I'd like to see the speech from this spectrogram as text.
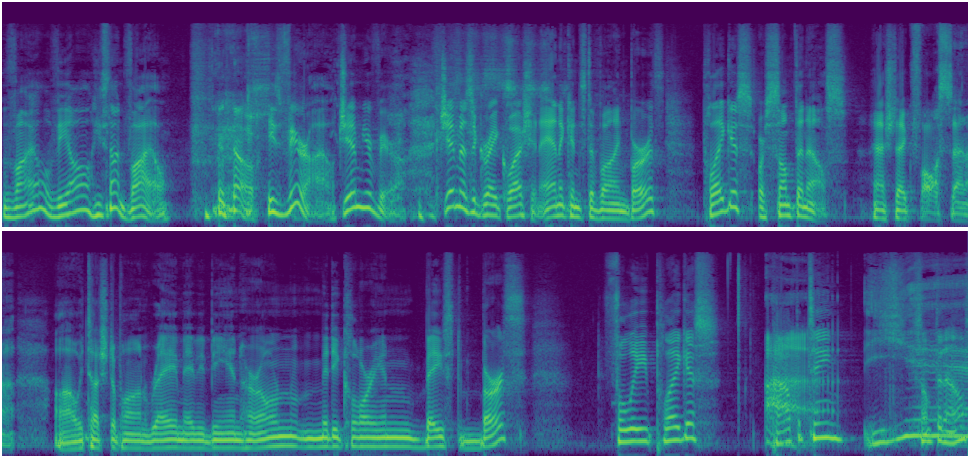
Vial? Vial? He's not vile. no. He's virile. Jim, you're virile. Jim has a great question. Anakin's divine birth, Plagueis, or something else? Hashtag Force Center. Uh, we touched upon Rey maybe being her own midi-chlorian based birth. Fully Plagueis? Palpatine? yeah. Something else?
